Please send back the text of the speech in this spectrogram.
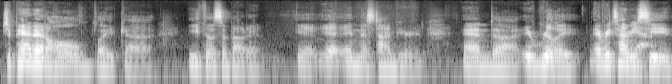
Japan had a whole like uh, ethos about it in this time period. And uh, it really, every time you Yeah. see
